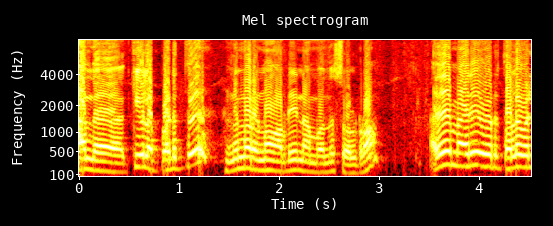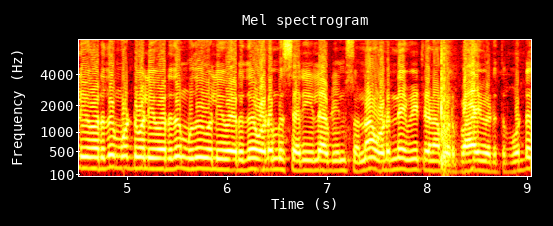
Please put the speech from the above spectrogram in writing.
அந்த கீழே படுத்து நிமரணும் அப்படின்னு நம்ம வந்து சொல்கிறோம் அதே மாதிரி ஒரு தலைவலி வருது மூட்டு வலி வருது முதுகு வலி வருது உடம்பு சரியில்லை அப்படின்னு சொன்னால் உடனே வீட்டில் நம்ம ஒரு பாய் எடுத்து போட்டு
